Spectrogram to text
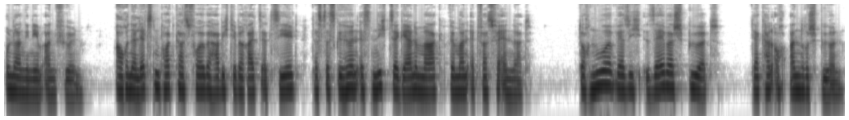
unangenehm anfühlen. Auch in der letzten Podcast-Folge habe ich dir bereits erzählt, dass das Gehirn es nicht sehr gerne mag, wenn man etwas verändert. Doch nur wer sich selber spürt, der kann auch andere spüren.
